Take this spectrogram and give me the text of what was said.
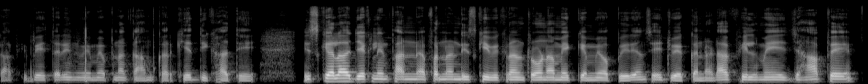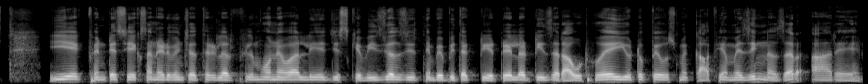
काफ़ी बेहतरीन वे में अपना काम करके दिखाते इसके अलावा जैकलिन फर्नांडिस की विक्रांत रोना में एक कैमियो अपीरेंस है, जो एक कन्नड़ा फ़िल्म है। जहाँ पे ये एक fantasy action adventure thriller film होने वाली है, जिसके विजुअल्स जितने भी अभी तक ट्रेलर टीजर आउट हुए यूट्यूब पे, उसमें काफ़ी अमेजिंग नज़र आ रहे हैं।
